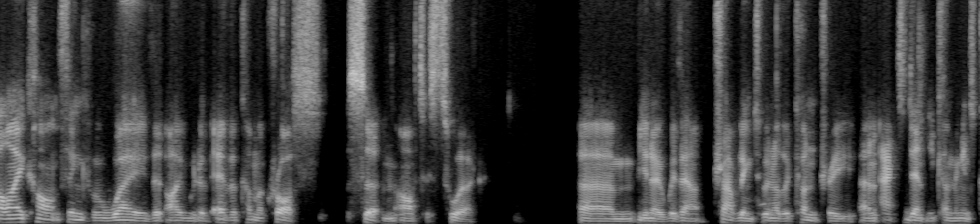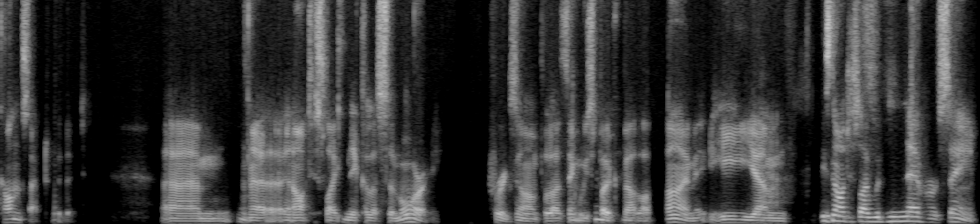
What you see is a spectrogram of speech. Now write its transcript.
I can't think of a way that I would have ever come across certain artists' work. Um, you know, without traveling to another country and accidentally coming into contact with it. Um, uh, an artist like Nicola Samori, for example, I think we spoke mm-hmm. about last time. He um, he's an artist I would never have seen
